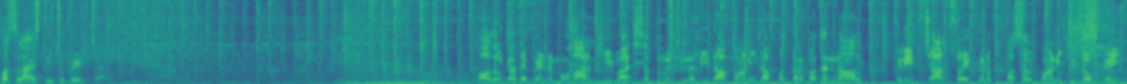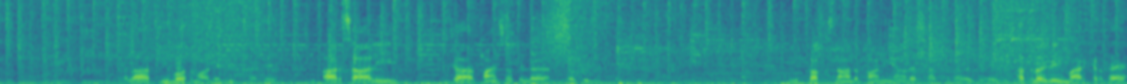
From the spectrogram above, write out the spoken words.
ਫਸਲਾਂ ਇਸ ਦੀ ਚਪੇਟ 'ਚ ਆ ਰਹੀਆਂ। ਫਾਜ਼ਿਲਕਾ ਦੇ ਪਿੰਡ ਮੁਹਾਰ ਖੀਵਾ 'ਚ ਸਤਲੁਜ ਨਦੀ ਦਾ ਪਾਣੀ ਦਾ ਪੱਧਰ ਵਧਣ ਨਾਲ ਕਰੀਬ 400 ਏਕੜ ਫਸਲ ਪਾਣੀ 'ਚ ਡੁੱਬ ਗਈ। ਹਾਲਾਤ ਵੀ ਬਹੁਤ ਮਾੜੇ ਨੇ ਸਾਡੇ। ਹਰ ਸਾਲ ਹੀ 4-500 ਕਿੱਲਾ ਡੁੱਬ ਜਾਂਦਾ ਪਾਕਿਸਤਾਨ ਦਾ ਪਾਣੀ ਆਉਂਦਾ ਸਤਲੁਜ ਇਹ ਸਤਲੁਜ ਦਾ ਹੀ ਮਾਰ ਕਰਦਾ ਹੈ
